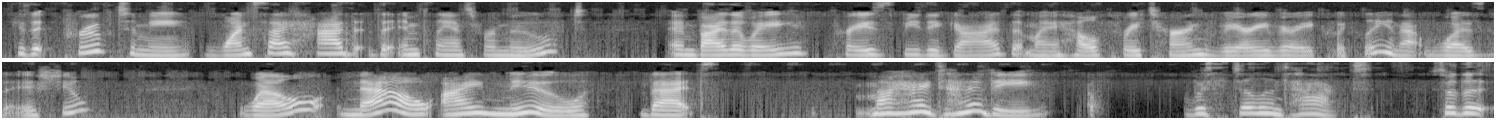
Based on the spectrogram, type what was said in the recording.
because it proved to me once I had the implants removed. And by the way, praise be to God that my health returned very, very quickly, and that was the issue. Well, now I knew that my identity was still intact. So the,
